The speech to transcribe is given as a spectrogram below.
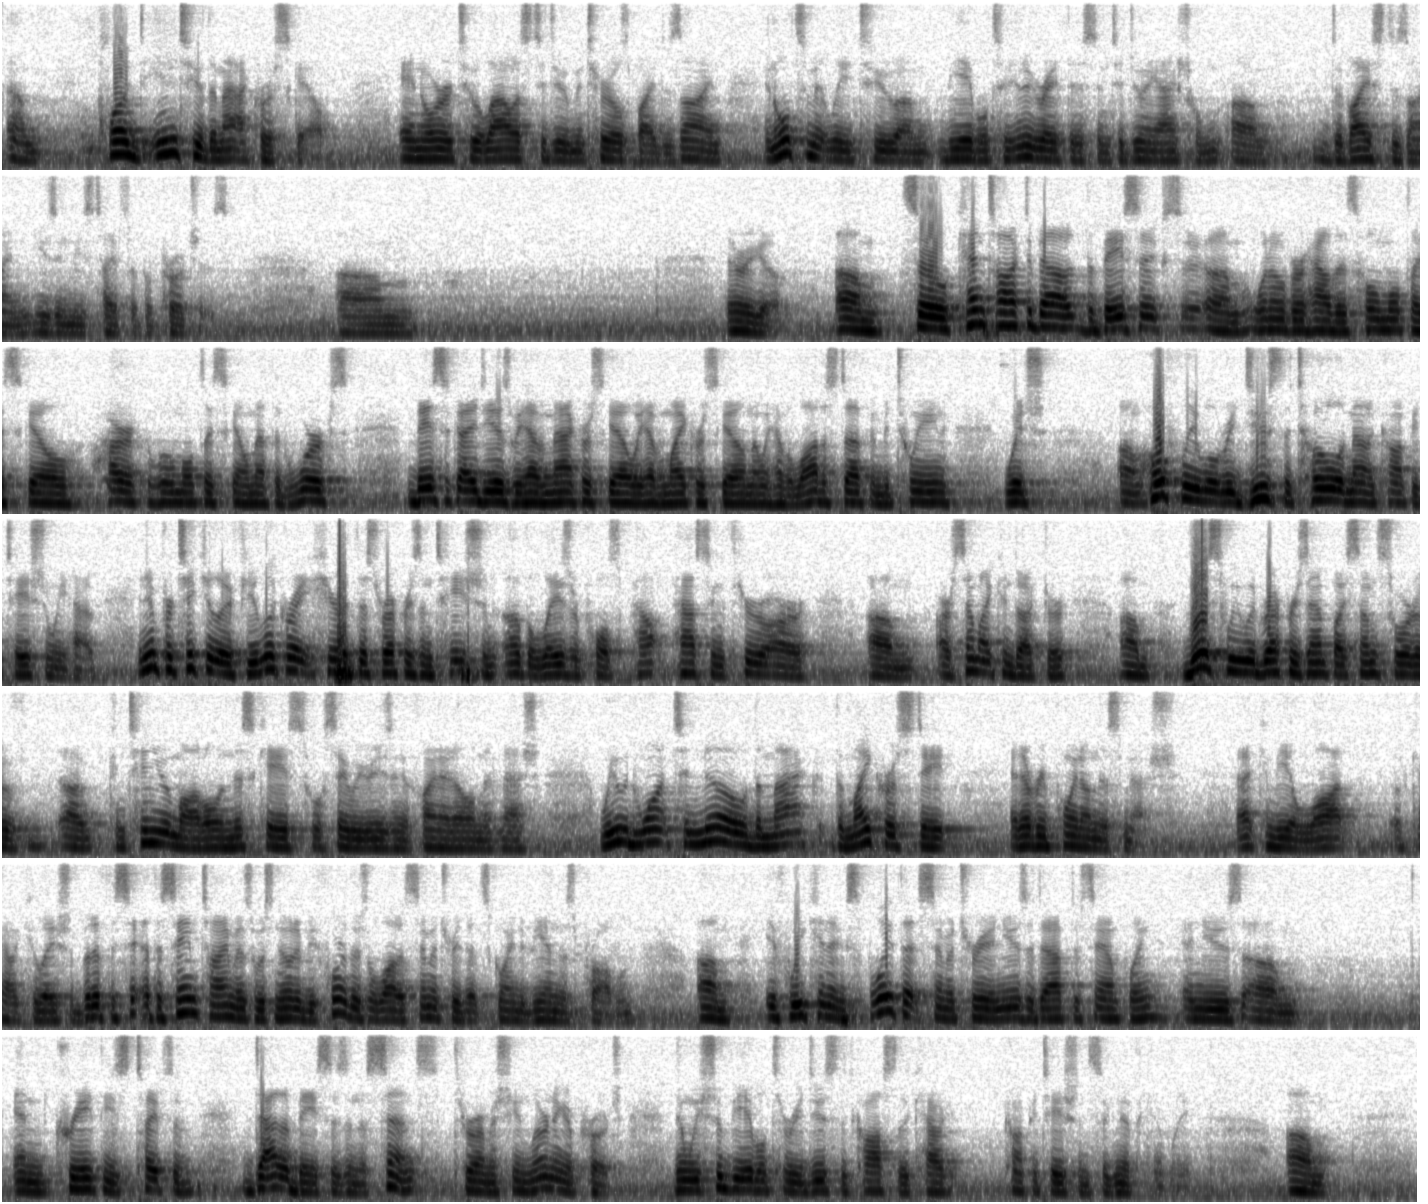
um, plugged into the macro scale in order to allow us to do materials by design and ultimately to um, be able to integrate this into doing actual um, device design using these types of approaches. Um, there we go. Um, so Ken talked about the basics, um, went over how this whole multi-scale, hierarchical multi-scale method works. Basic idea is we have a macro scale, we have a micro scale, and then we have a lot of stuff in between, which um, hopefully will reduce the total amount of computation we have. And in particular, if you look right here at this representation of a laser pulse pa passing through our, um, our semiconductor, um, this we would represent by some sort of uh, continuum model. In this case, we'll say we were using a finite element mesh. We would want to know the, mac the microstate at every point on this mesh. That can be a lot of calculation. But at the, at the same time, as was noted before, there's a lot of symmetry that's going to be in this problem. Um, if we can exploit that symmetry and use adaptive sampling and use um, and create these types of databases in a sense through our machine learning approach, then we should be able to reduce the cost of the computation significantly. Um,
